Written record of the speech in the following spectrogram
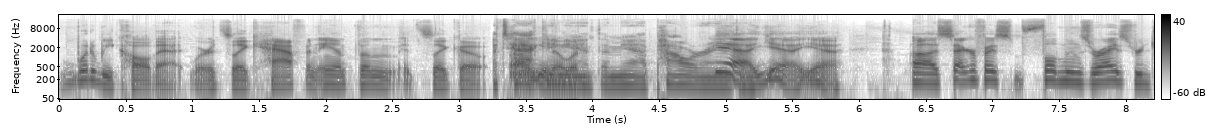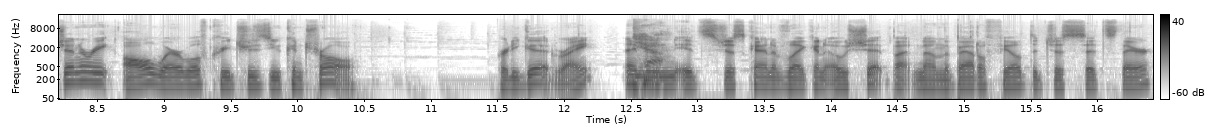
what do we call that? Where it's like half an anthem. It's like a attacking oh, you know anthem. What, yeah, power anthem. Yeah, yeah, yeah. Uh, sacrifice Full Moon's Rise, regenerate all werewolf creatures you control. Pretty good, right? I yeah. mean, it's just kind of like an oh shit button on the battlefield that just sits there.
